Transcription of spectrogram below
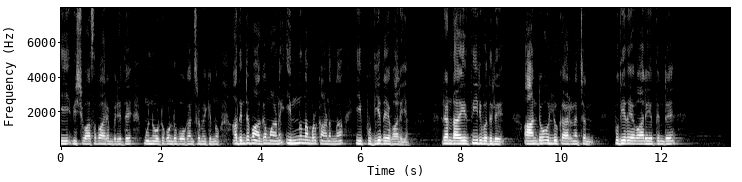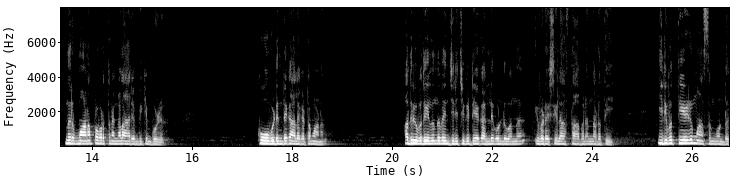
ഈ വിശ്വാസ പാരമ്പര്യത്തെ മുന്നോട്ട് കൊണ്ടുപോകാൻ ശ്രമിക്കുന്നു. അതിന്റെ ഭാഗമാണ് ഇന്ന് നമ്മൾ കാണുന്ന ഈ പുതിയ ദേവാലയം. രണ്ടായിരത്തി ഇരുപതിൽ ആൻഡോ ഒല്ലുകാരനച്ചൻ പുതിയ ദേവാലയത്തിന്റെ നിർമ്മാണ പ്രവർത്തനങ്ങൾ ആരംഭിക്കുമ്പോൾ കോവിഡിന്റെ കാലഘട്ടമാണ്. അതിരൂപതയിൽ നിന്ന് വെഞ്ചിരിച്ച് കിട്ടിയ കല്ല് കൊണ്ടുവന്ന് ഇവിടെ ശിലാസ്ഥാപനം നടത്തി. ഇരുപത്തിയേഴ് മാസം കൊണ്ട്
